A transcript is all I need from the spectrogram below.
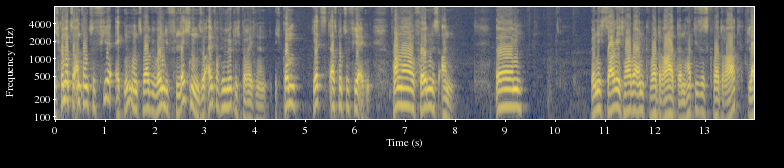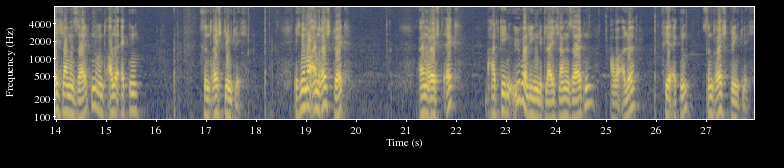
Ich komme zu Anfang zu Vierecken und zwar wir wollen die Flächen so einfach wie möglich berechnen. Ich komme jetzt erstmal zu Vierecken. Fangen wir mal folgendes an. Ähm, wenn ich sage, ich habe ein Quadrat, dann hat dieses Quadrat gleich lange Seiten und alle Ecken sind rechtwinklig. Ich nehme ein Rechteck. Ein Rechteck hat gegenüberliegende gleich lange Seiten, aber alle vier Ecken sind rechtwinklig.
